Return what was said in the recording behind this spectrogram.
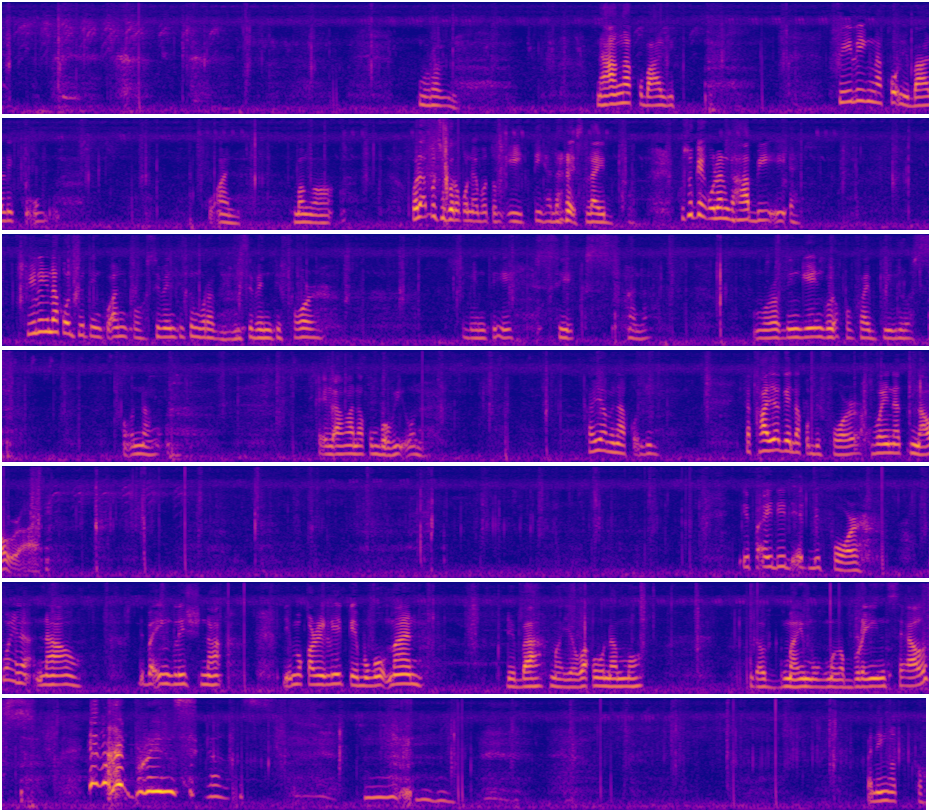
murag nahanga ko balik. Feeling nako ni balik ko kuan mga wala pa siguro ko naabot og 80 hala na slide ko. Gusto kay ulan gahabi eh feeling na ko shooting kuan ko 72 murag 74 76 ana murag din gain ko 5 kilos. O nang kailangan akong bawion kaya man ako din. Nakaya gin ako before. Why not now right? If I did it before why not now Di ba English na? Di mo ka-relate kay bugo man. Di ba? Mayawa una mo. Gagmay mo mga brain cells. Gagmay brain cells. Paningot ko.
